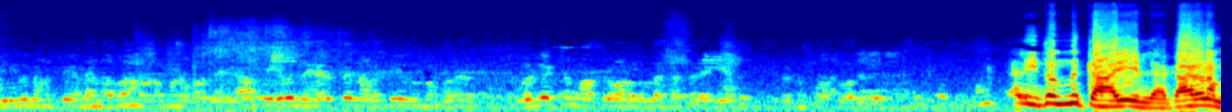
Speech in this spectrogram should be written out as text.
പിരിവ് എന്നുള്ളതാണ് നമ്മൾ പറഞ്ഞത് ആ പിരിവ് നേരത്തെ നടത്തിയത് നമ്മൾ ഒരു ലക്ഷം മാത്രമാണെന്നുള്ള ചട്ടരേഖ അല്ല ഇതൊന്നും കാര്യമില്ല. കാരണം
